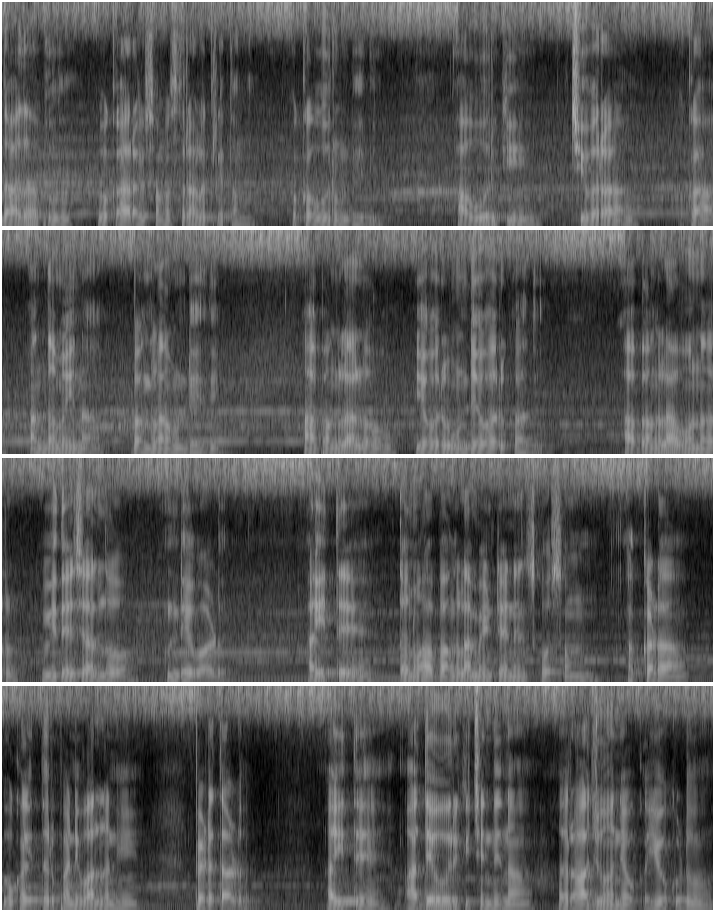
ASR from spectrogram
దాదాపు ఒక అరవై సంవత్సరాల క్రితం ఒక ఊరు ఉండేది ఆ ఊరికి చివర ఒక అందమైన బంగ్లా ఉండేది. ఆ బంగ్లాలో ఎవరు ఉండేవారు కాదు. ఆ బంగ్లా ఓనర్ విదేశాల్లో ఉండేవాడు. అయితే తను ఆ బంగ్లా మెయింటెనెన్స్ కోసం అక్కడ ఒక ఇద్దరు పని వాళ్ళని పెడతాడు. అయితే అదే ఊరికి చెందిన రాజు అనే ఒక యువకుడు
